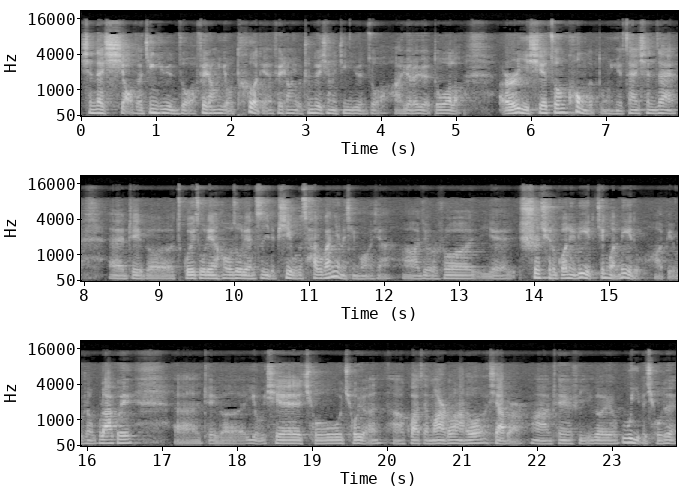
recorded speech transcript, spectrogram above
现在小的经济运作非常有特点、非常有针对性的经济运作啊，越来越多了。而一些钻空子的东西，在现在，呃，这个国际足联和欧足联自己的屁股都擦不干净的情况下，啊，就是说也失去了管理力、监管力度啊。比如说乌拉圭，呃，这个有一些球球员啊，挂在马尔多纳多下边啊，这是一个乌乙的球队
